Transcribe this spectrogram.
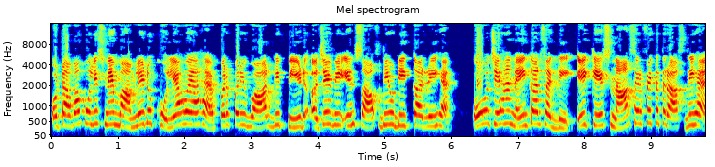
ਓਟਾਵਾ ਪੁਲਿਸ ਨੇ ਮਾਮਲੇ ਨੂੰ ਖੋਲਿਆ ਹੋਇਆ ਹੈ, ਪਰ ਪਰਿਵਾਰ ਦੀ ਪੀੜ ਅਜੇ ਵੀ ਇਨਸਾਫ ਦੀ ਉਡੀਕ ਕਰ ਰਹੀ ਹੈ। ਉਹ ਅਜਿਹਾ ਨਹੀਂ ਕਰ ਸਕਦੀ। ਇਹ ਕੇਸ ਨਾ ਸਿਰਫ ਇੱਕ ਤਰਾਸਦੀ ਹੈ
